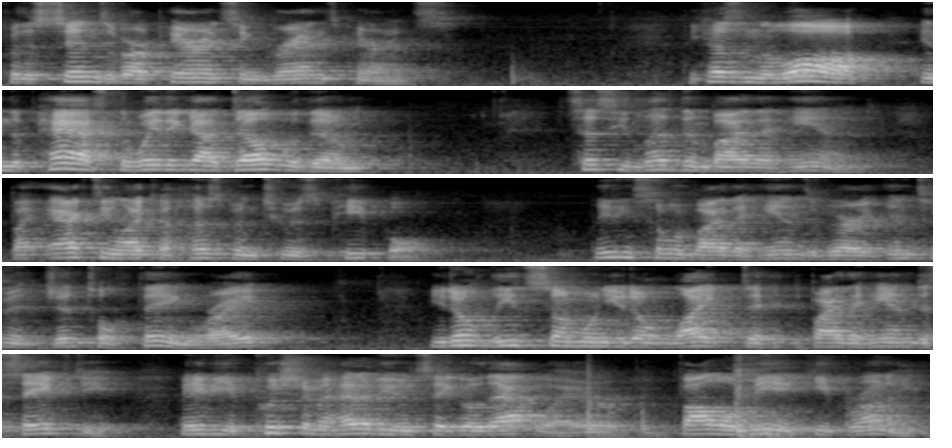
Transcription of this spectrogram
for the sins of our parents and grandparents. Because in the law, in the past, the way that God dealt with them, it says He led them by the hand, by acting like a husband to His people. Leading someone by the hand is a very intimate, gentle thing, right? You don't lead someone you don't like to, by the hand to safety. Maybe you push them ahead of you and say, go that way, or follow me and keep running.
